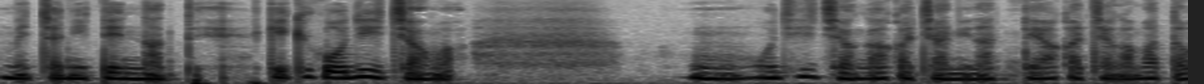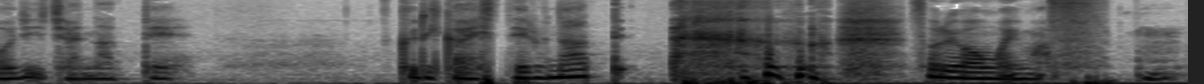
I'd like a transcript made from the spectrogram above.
めっちゃ似てんなって。結局おじいちゃんは、うん、おじいちゃんが赤ちゃんになって、赤ちゃんがまたおじいちゃんになって、繰り返してるなって。それは思います。うん。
